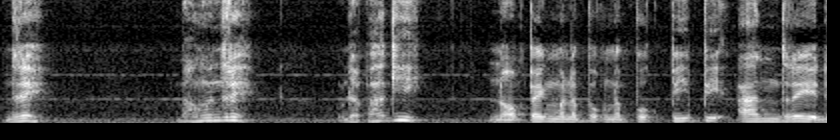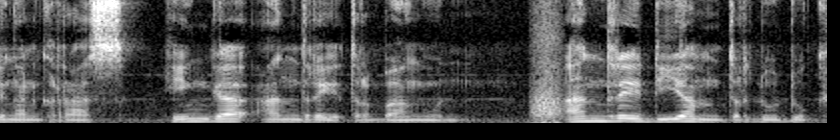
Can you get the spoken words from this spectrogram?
Dre, bangun Dre. Udah pagi. Nopeng menepuk-nepuk pipi Andre dengan keras hingga Andre terbangun. Andre diam terduduk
